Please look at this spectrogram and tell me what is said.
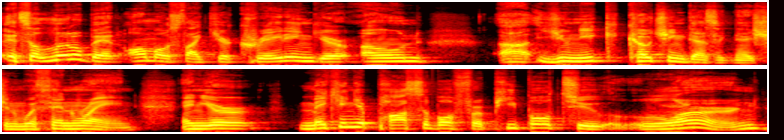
it's a little bit almost like you're creating your own uh, unique coaching designation within REIN, and you're making it possible for people to learn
